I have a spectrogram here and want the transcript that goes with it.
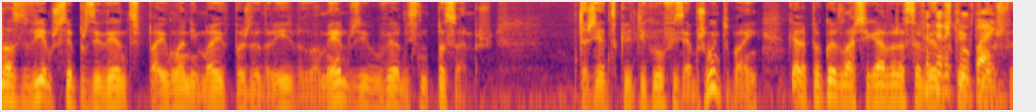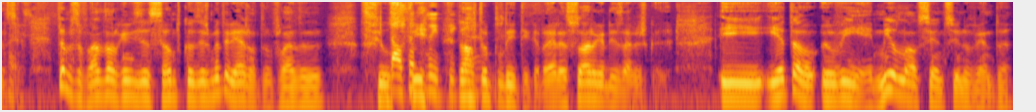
nós devíamos ser presidentes para um ano e meio depois de aderir, mais ou menos, e o governo disse passamos. Muita gente criticou, fizemos muito bem, que era para quando lá chegava já sabemos o que é que tínhamos fazer. Pois. Estamos a falar de organização de coisas materiais, não estamos a falar de, de filosofia, de alta política, de alta política não era só organizar as coisas. E, e então eu vim em 1990,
